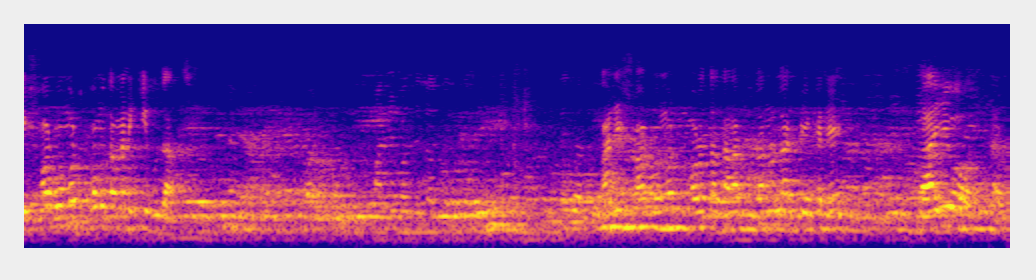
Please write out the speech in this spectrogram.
এই সর্বমোট ক্ষমতা মানে কি বোঝাচ্ছে? পানির সর্বমোট ক্ষমতা তারা বোঝানো লাগবে এখানে স্থায়ী অস্থায়ী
